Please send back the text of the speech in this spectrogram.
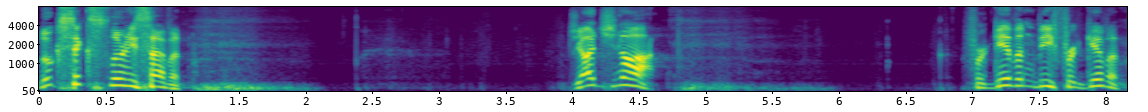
Luke 6:37 Judge not forgive and be forgiven.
